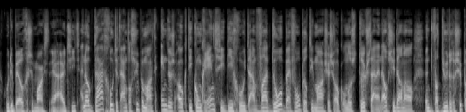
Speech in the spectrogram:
hoe de Belgische markt eruit ziet. En ook daar groeit het aantal supermarkten. En dus ook die concurrentie die groeit daar. Waardoor bijvoorbeeld die marges ook onder druk staan. En als je dan al een wat duurdere supermarkt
